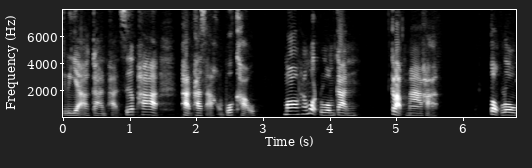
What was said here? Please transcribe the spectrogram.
กิริยาอาการผ่านเสื้อผ้า ผ่านภาษาของพวกเขา มองทั้งหมดรวมกันกลับมาค่ะตตกลง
